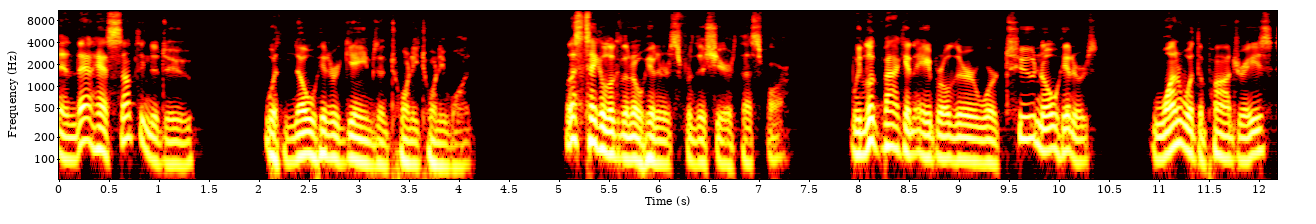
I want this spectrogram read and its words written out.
and that has something to do with no hitter games in 2021. Let's take a look at the no hitters for this year thus far. We look back in April, there were two no hitters, one with the Padres,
